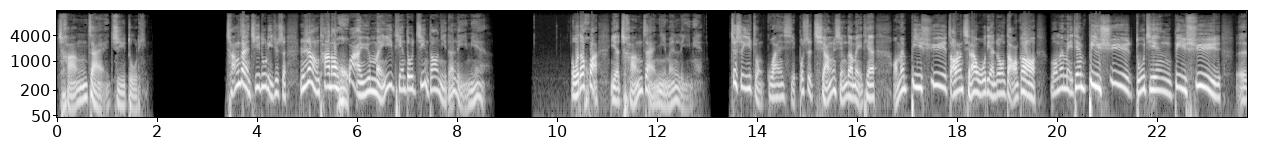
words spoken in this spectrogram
常在基督里。常在基督里，就是让他的话语每一天都进到你的里面。我的话也常在你们里面。这是一种关系，不是强行的。每天我们必须早上起来五点钟祷告，我们每天必须读经，必须呃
